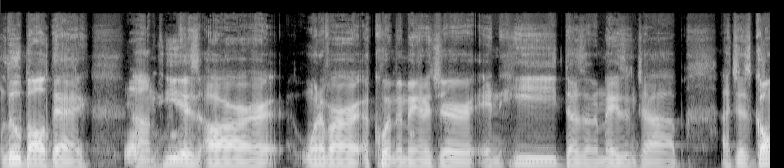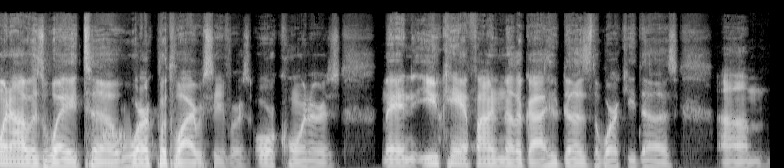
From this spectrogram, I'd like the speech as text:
Lou Balday, yeah. um, he is our one of our equipment manager, and he does an amazing job uh, just going out of his way to work with wide receivers or corners. Man, you can't find another guy who does the work he does. Um,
